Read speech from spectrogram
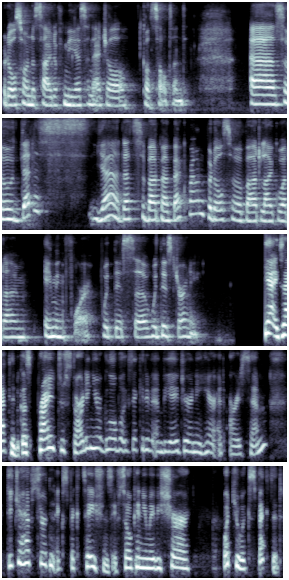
but also on the side of me as an agile consultant. Uh, so that is yeah, that's about my background, but also about like what I'm aiming for with this uh, with this journey. Yeah, exactly. Because prior to starting your global executive MBA journey here at RSM, did you have certain expectations? If so, can you maybe share what you expected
